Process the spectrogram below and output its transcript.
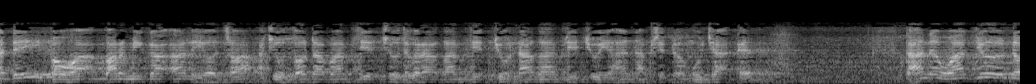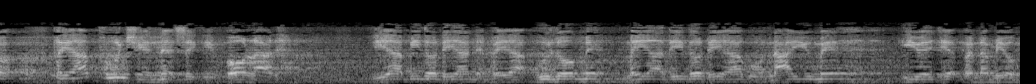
အတိတ်ဘဝပါရမီကအားလျော်စွာအချို့သောတာပန်ဖြစ်အချို့တဂရကံဖြစ်အချို့နာဂံဖြစ်အချို့ယဟနာဖြစ်တော်မူကြတယ်ဒါနဲ့ဝါကျွတ်တော့ဘုရားဖူးခြင်းနဲ့စိတ်ကြီးပေါ်လာတယ်ရပြီးသောတရားနဲ့ဘုရားပူဇော်မယ်မရသေးသောတရားကိုနာယူမယ်ရည်ရွယ်ချက်ဘယ်နှမျိုး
